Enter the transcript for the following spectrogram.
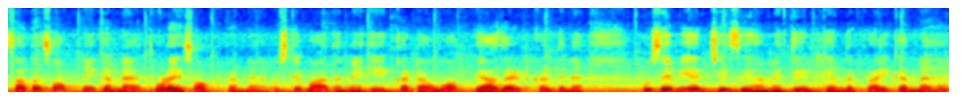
ज़्यादा सॉफ्ट नहीं करना है, थोड़ा ही सॉफ्ट करना है। उसके बाद हमें एक कटा हुआ प्याज ऐड कर देना है। उसे भी अच्छे से हमें तेल के अंदर फ्राई करना है।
